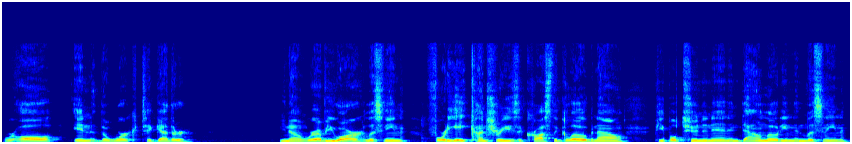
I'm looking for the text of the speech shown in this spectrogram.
We're all in the work together. You know, wherever you are listening, 48 countries across the globe now, people tuning in and downloading and listening.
